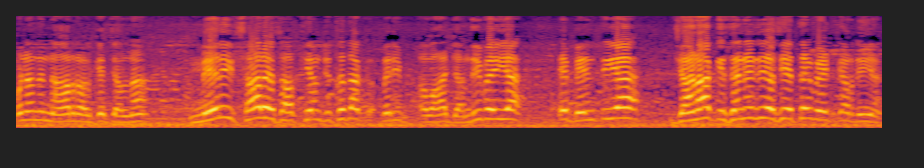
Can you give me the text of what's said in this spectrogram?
ਉਹਨਾਂ ਦੇ ਨਾਲ ਰਲ ਕੇ ਚੱਲਣਾ। ਮੇਰੀ ਸਾਰੇ ਸਾਥੀਆਂ ਨੂੰ ਜਿੱਥੇ ਤੱਕ ਮੇਰੀ ਆਵਾਜ਼ ਜਾਂਦੀ ਪਈ ਆ, ਇਹ ਬੇਨਤੀ ਆ, ਜਾਣਾ ਕਿਸੇ ਨੇ ਨਹੀਂ, ਅਸੀਂ ਇੱਥੇ ਵੇਟ ਕਰਨੀ ਆ।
